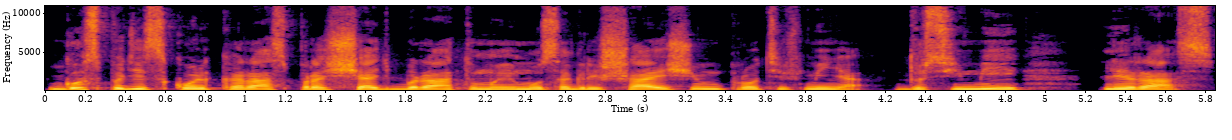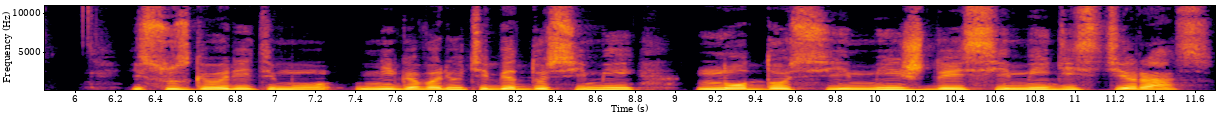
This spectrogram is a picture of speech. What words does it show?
«Господи, сколько раз прощать брату моему, согрешающему против меня? До семи ли раз?» Иисус говорит ему, «Не говорю тебе до семи, но до семижды семидесяти раз».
